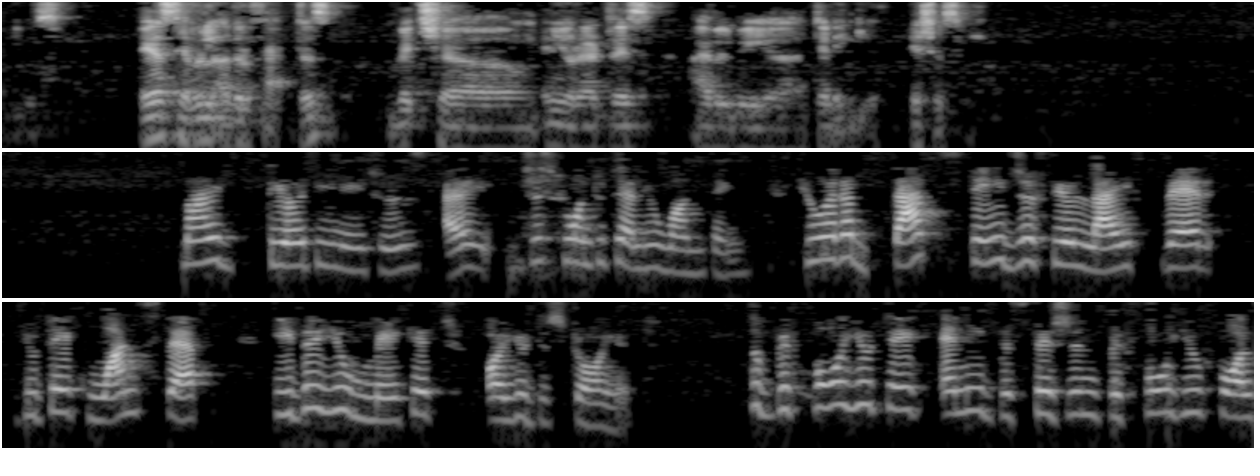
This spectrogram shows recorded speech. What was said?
abuse. There are several other factors which, uh, in your address, I will be uh, telling you. Yashasvi. My dear teenagers, I just want to tell you one thing. You are at that stage of your life where you take one step, either you make it or you destroy it. So before you take any decision, before you fall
